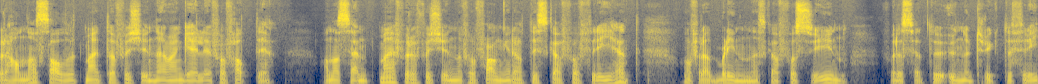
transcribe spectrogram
for han har salvet meg til å forkynne evangeliet for fattige. Han har sendt meg for å forkynne for fanger at de skal få frihet, og for at blinde skal få syn, for å sette undertrykte fri.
